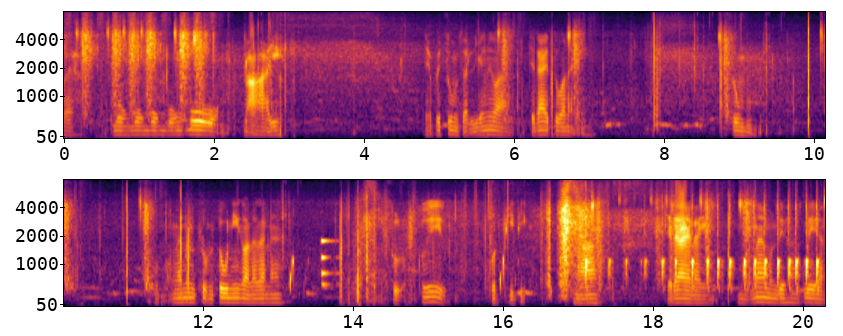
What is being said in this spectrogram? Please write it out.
ไปบ งบงบงบงบงตาย เดี๋ยวไปสุ่มสัตว์เลี้ยงดีกว่า จะได้ตัวไหน สุ่ม ผมงั้นสุ่มตู้นี้ก่อนแล้วกันนะ สุ่มเฮ้ย กดผิดอีกมาจะได้อะไร หน้ามันเดือดฮักเลยอะ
